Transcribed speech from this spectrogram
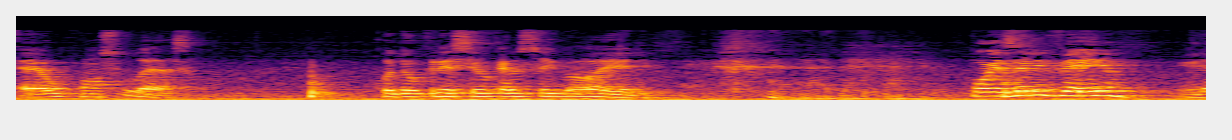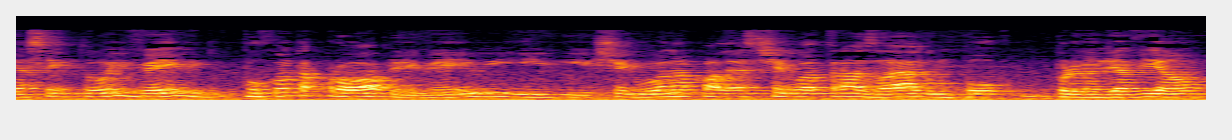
é o Consul Lessa. Quando eu crescer eu quero ser igual a ele. pois ele veio, ele aceitou e veio por conta própria, ele veio e, e chegou na palestra, chegou atrasado um pouco, problema de avião,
